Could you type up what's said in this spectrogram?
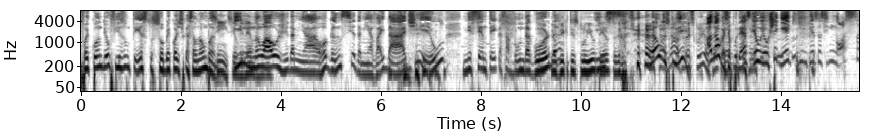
foi quando eu fiz um texto sobre a codificação da Umbanda. Sim, sim, e no auge da minha arrogância, da minha vaidade, eu me sentei com essa bunda gorda. Eu vi que tu excluiu o texto. Não, eu excluí. Não, não excluiu, ah, não, mas se eu pudesse, eu, eu cheguei aqui e pensei assim, nossa,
